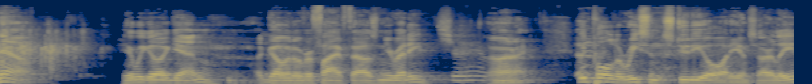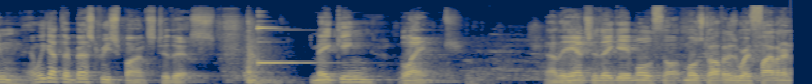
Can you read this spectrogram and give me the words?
Now, here we go again. A go at over 5,000. You ready? Sure am. All right. We polled a recent studio audience, Arlene, and we got their best response to this making blank. Now, the answer they gave most, most often is worth $500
